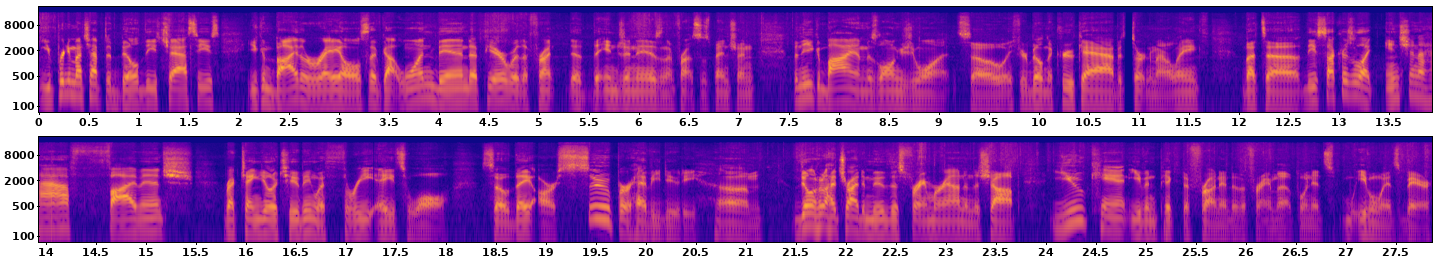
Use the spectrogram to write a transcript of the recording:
you pretty much have to build these chassis. You can buy the rails. They've got one bend up here where the front, the, the, engine is and the front suspension, but then you can buy them as long as you want. So if you're building a crew cab, it's a certain amount of length. But uh, these suckers are like inch and a half, five inch rectangular tubing with 3 eighths wall. So they are super heavy duty. Um, Dylan and I tried to move this frame around in the shop. You can't even pick the front end of the frame up when it's, even when it's bare.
